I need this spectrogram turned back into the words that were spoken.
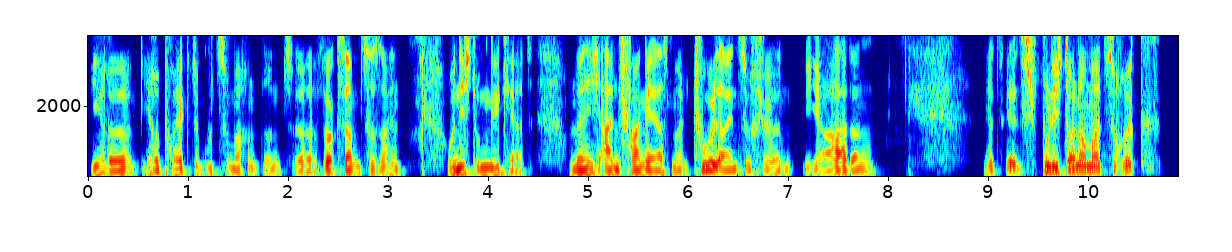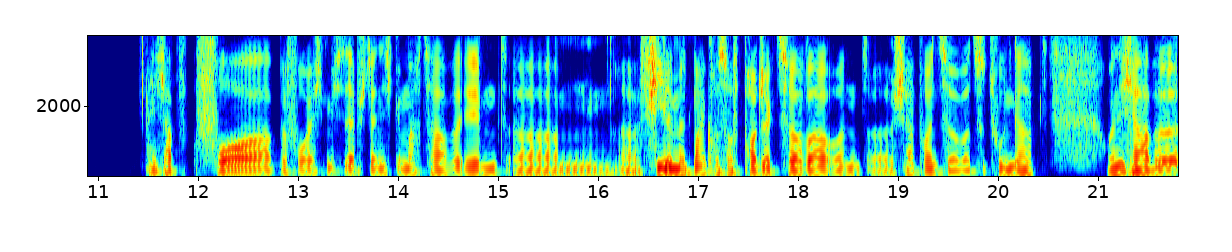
ihre, ihre Projekte gut zu machen und äh, wirksam zu sein und nicht umgekehrt. Und wenn ich anfange, erstmal ein Tool einzuführen, ja, dann Jetzt, jetzt spule ich doch nochmal zurück ich habe vor, bevor ich mich selbstständig gemacht habe, eben ähm, äh, viel mit Microsoft Project Server und äh, SharePoint Server zu tun gehabt. Und ich habe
